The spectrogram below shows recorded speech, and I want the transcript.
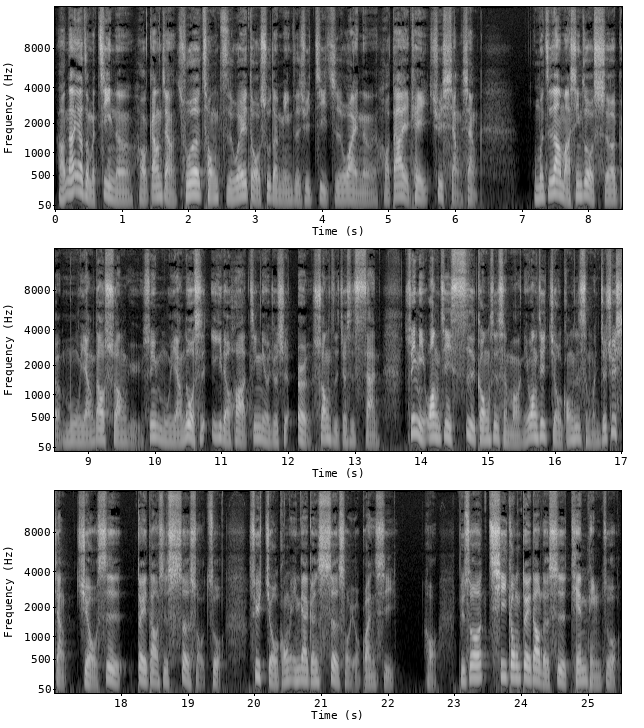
好，那要怎么记呢？好，刚刚讲除了从紫微斗数的名字去记之外呢，好，大家也可以去想象。我们知道嘛，星座有十二个，母羊到双鱼，所以母羊如果是一的话，金牛就是二，双子就是三。所以你忘记四宫是什么，你忘记九宫是什么，你就去想九是对到是射手座，所以九宫应该跟射手有关系。好、哦，比如说七宫对到的是天秤座。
